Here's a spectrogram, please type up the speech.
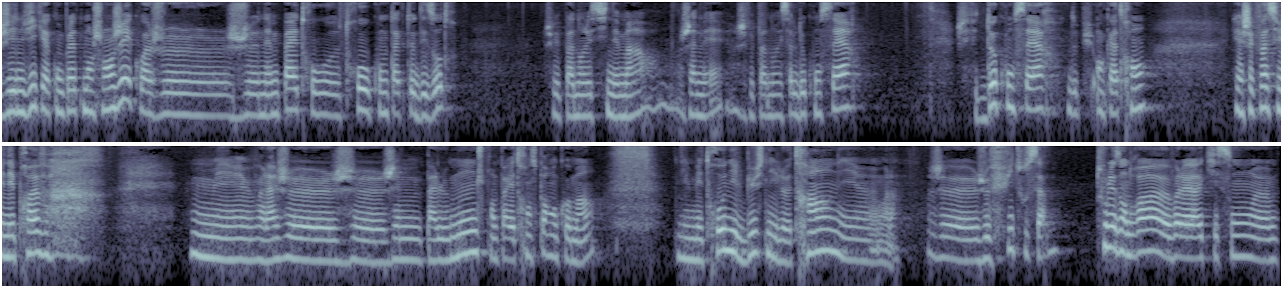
j'ai une vie qui a complètement changé. Je, n'aime pas être trop au contact des autres. Je ne vais pas dans les cinémas, jamais. Je ne vais pas dans les salles de concert. J'ai fait deux concerts depuis, en quatre ans. Et à chaque fois, c'est une épreuve. Mais voilà, je n'aime pas le monde, je ne prends pas les transports en commun. Ni le métro, ni le bus, ni le train, ni... Euh, voilà. Je, fuis tout ça. Tous les endroits euh, voilà, qui sont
